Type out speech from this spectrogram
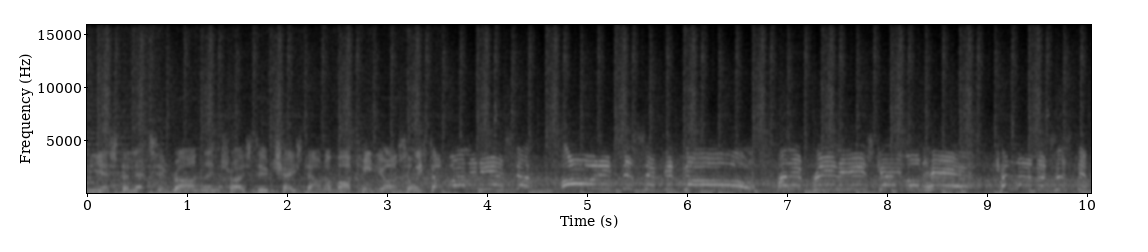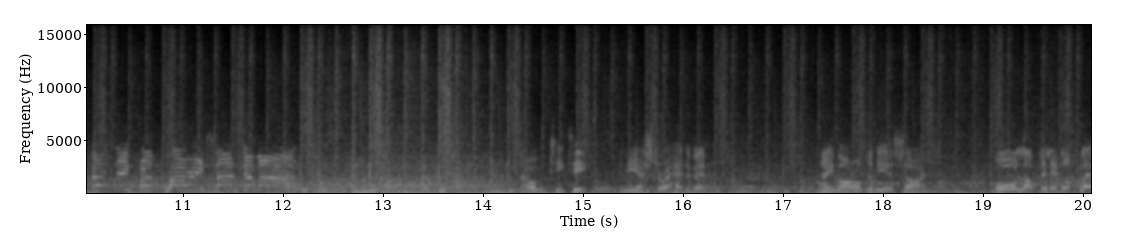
Iniesta lets it run, then tries to chase down a Marquinhos, so he's done well, Iniesta! Oh, and it's the second goal! And it Now Titi, Iniesta ahead of him. Neymar on the near side. Oh, lovely little flick!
